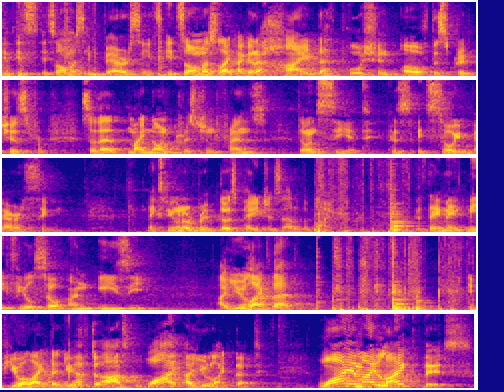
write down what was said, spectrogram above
it, it's, it's almost embarrassing. It's, it's almost like I gotta hide that portion of the scriptures for, so that my non Christian friends don't see it because it's so embarrassing. Makes me want to rip those pages out of the Bible because they make me feel so uneasy. Are you like that? If you are like that, you have to ask, why are you like that? Why am I like this?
